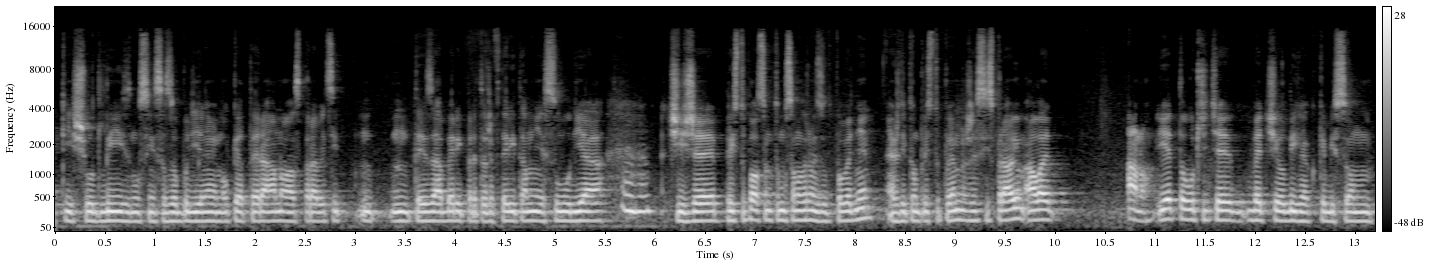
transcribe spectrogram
nejaký shoot list, musím sa zobudiť, neviem, o 5 ráno a spraviť si tie zábery, pretože vtedy tam nie sú ľudia. Uh-huh. Čiže pristupoval som k tomu samozrejme zodpovedne a vždy k tomu pristupujem, že si spravím, ale áno, je to určite väčší oddych, ako keby som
